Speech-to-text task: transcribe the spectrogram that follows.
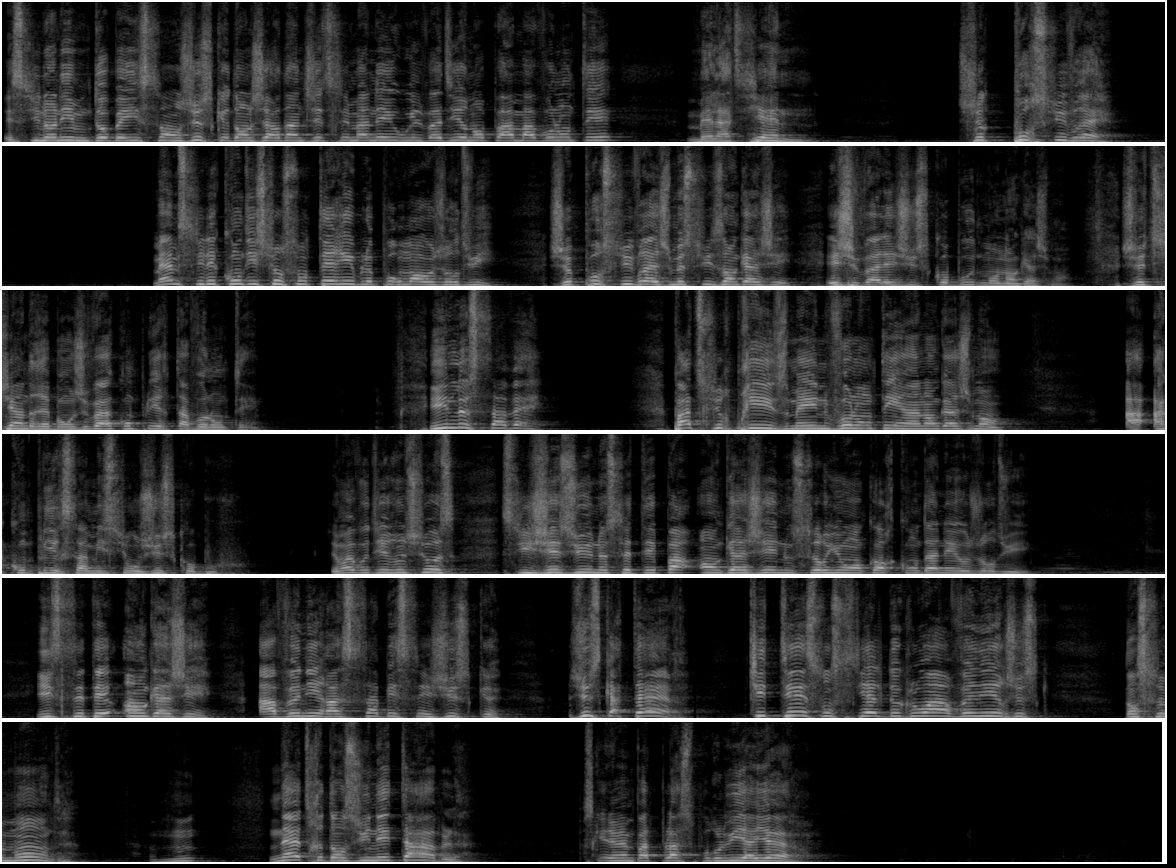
est synonyme d'obéissance jusque dans le jardin de Gethsemane où il va dire non pas ma volonté, mais la tienne. Je poursuivrai. Même si les conditions sont terribles pour moi aujourd'hui, je poursuivrai, je me suis engagé et je vais aller jusqu'au bout de mon engagement. Je tiendrai bon, je vais accomplir ta volonté. Il le savait. Pas de surprise, mais une volonté et un engagement à accomplir sa mission jusqu'au bout. J'aimerais vous dire une chose, si Jésus ne s'était pas engagé, nous serions encore condamnés aujourd'hui. Il s'était engagé à venir à s'abaisser jusqu'à terre, quitter son ciel de gloire, venir jusqu'à dans ce monde, naître dans une étable, parce qu'il n'y a même pas de place pour lui ailleurs.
